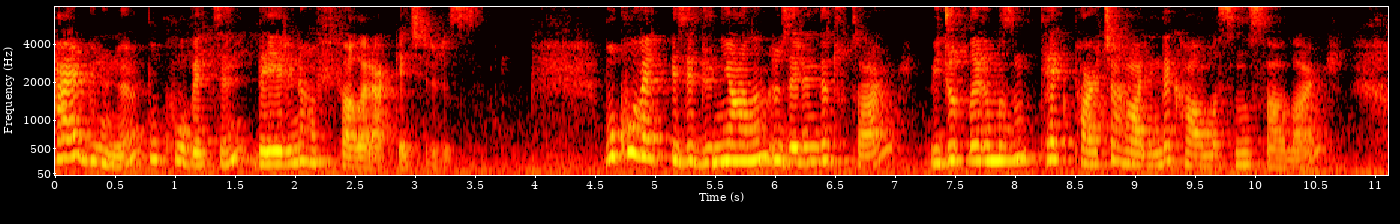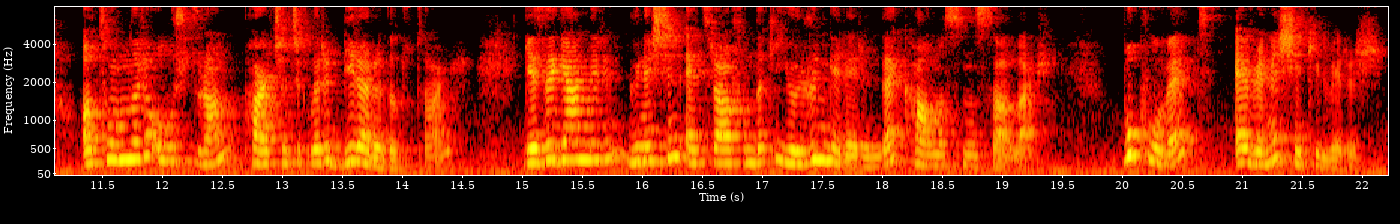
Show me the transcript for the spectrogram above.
her gününü bu kuvvetin değerini hafife alarak geçiririz. Bu kuvvet bizi dünyanın üzerinde tutar, vücutlarımızın tek parça halinde kalmasını sağlar, atomları oluşturan parçacıkları bir arada tutar, gezegenlerin güneşin etrafındaki yörüngelerinde kalmasını sağlar. Bu kuvvet evrene şekil verir.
